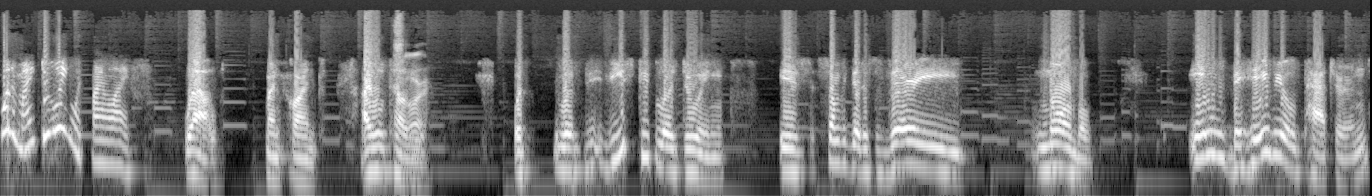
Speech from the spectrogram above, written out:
What am I doing with my life? Well, my friend, I will tell Sure. you what what th- these people are doing is something that is very normal in behavioral patterns.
